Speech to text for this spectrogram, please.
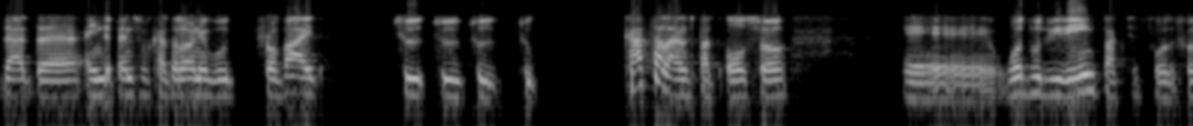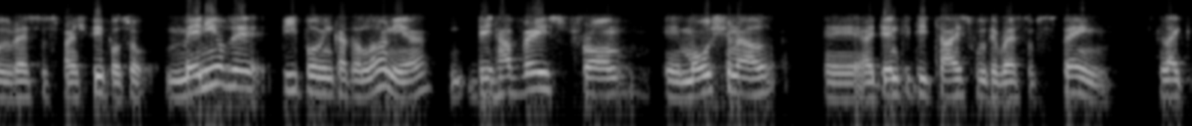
that the independence of Catalonia would provide to, to, to, to Catalans, but also uh, what would be the impact for, for the rest of Spanish people? So many of the people in Catalonia, they have very strong emotional uh, identity ties with the rest of Spain. Like,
